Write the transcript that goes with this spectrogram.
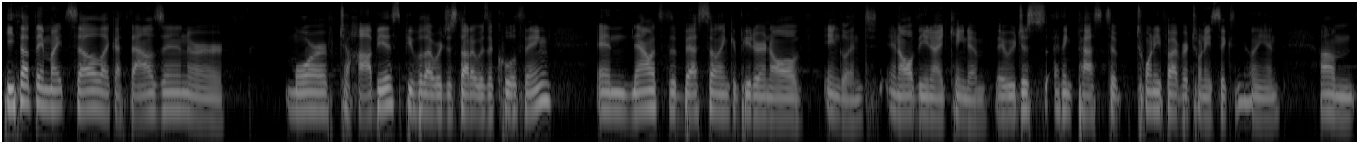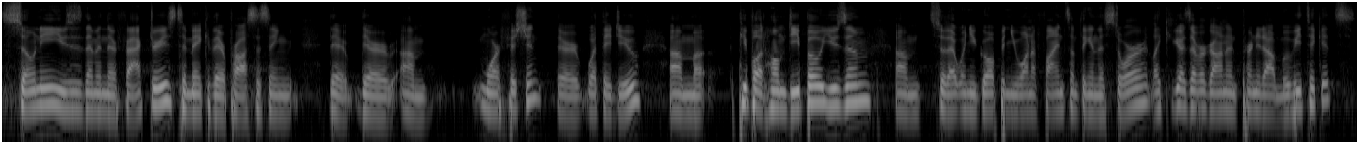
he thought they might sell like a thousand or more to hobbyists, people that were just thought it was a cool thing. And now it's the best-selling computer in all of England, in all of the United Kingdom. They were just, I think, passed to 25 or 26 million. Um, Sony uses them in their factories to make their processing their, their um, more efficient. They're what they do. Um, people at Home Depot use them um, so that when you go up and you want to find something in the store, like you guys ever gone and printed out movie tickets?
